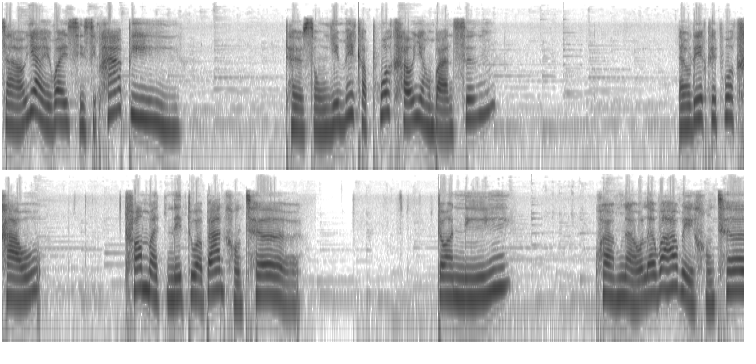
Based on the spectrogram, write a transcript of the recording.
สาวใหญ่วัย 45 ปี เธอส่งยิ้มให้กับพวกเขาอย่างบานซึ้ง แล้วเรียกให้พวกเขา เข้ามาในตัวบ้านของเธอ ตอนนี้ ความเหงาและว้าเหวของเธอ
